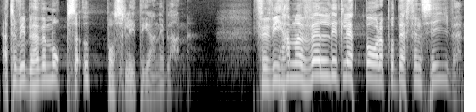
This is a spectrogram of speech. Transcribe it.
Jag tror vi behöver mopsa upp oss lite grann ibland. För vi hamnar väldigt lätt bara på defensiven.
